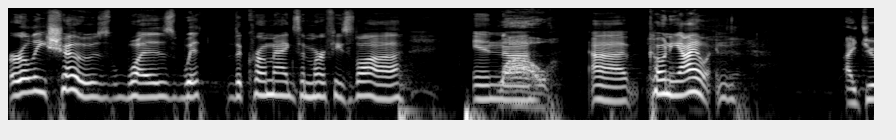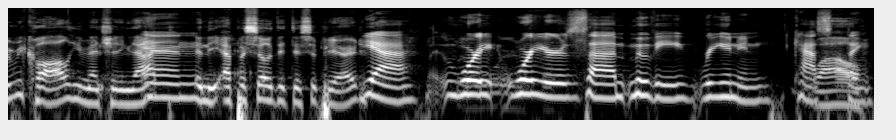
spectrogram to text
early shows was with the Cro-Mags and Murphy's Law in Wow. uh, uh, Coney Island. I do recall you mentioning that And- in the episode that disappeared. Yeah, Warri- Warriors uh, movie reunion cast Wow. thing.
